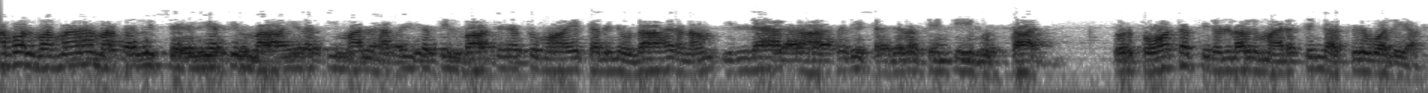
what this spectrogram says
അപ്പോൾ വമാ മസലു ശരീരത്തിൽ ബാഹിറത്തി മൽ വാചകത്തുമായിട്ട് അതിന് ഉദാഹരണം ഇല്ലാ കാസരി ശരീരത്തിന്റെ ബുസ്താൻ. ഒരു തോട്ടത്തിലുള്ള ഒരു മരത്തിന്റെ അസുര പോലെയാണ്.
